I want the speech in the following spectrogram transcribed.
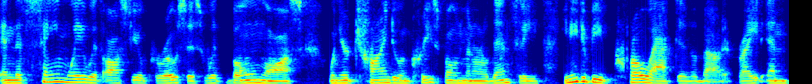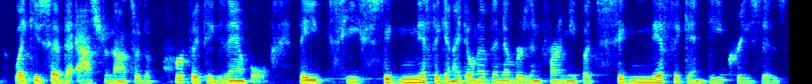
And the same way with osteoporosis, with bone loss, when you're trying to increase bone mineral density, you need to be proactive about it, right? And like you said, the astronauts are the perfect example. They see significant, I don't have the numbers in front of me, but significant decreases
